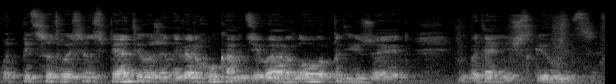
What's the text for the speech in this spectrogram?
Вот 585 уже наверху Камдива Орлова подъезжает к Ботанической улице.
